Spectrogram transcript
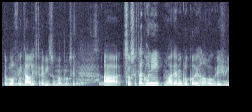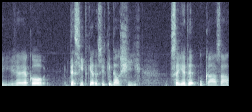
To bylo v Itálii, v Trevisu, mám pocit. A co se tak honí mladému klukovi hlavou, když ví, že jako desítky a desítky dalších se jede ukázat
